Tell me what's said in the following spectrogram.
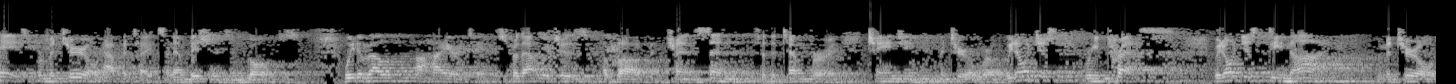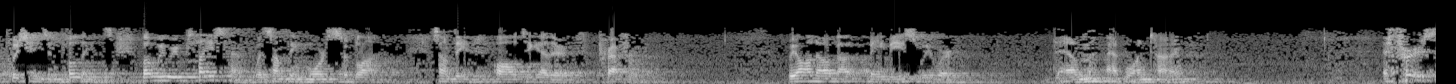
taste for material appetites and ambitions and goals. We develop a higher taste for that which is above and transcendent to the temporary, changing material world. We don't just repress, we don't just deny material pushings and pullings, but we replace them with something more sublime, something altogether preferable. We all know about babies. We were them at one time. At first,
